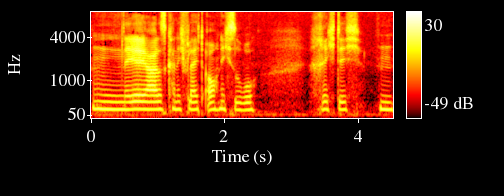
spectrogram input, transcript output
Hm, nee, ja, das kann ich vielleicht auch nicht so richtig. Hm.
